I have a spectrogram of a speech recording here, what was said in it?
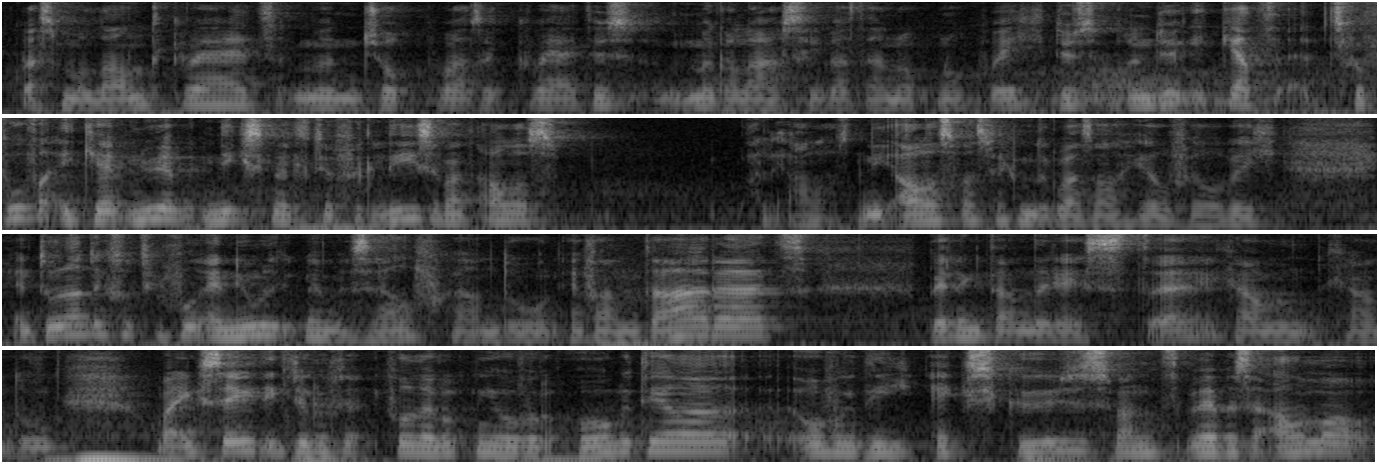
Ik was mijn land kwijt, mijn job was ik kwijt, dus mijn relatie was dan ook nog weg. Dus ik had het gevoel van, ik heb, nu heb ik niks meer te verliezen, want alles, alles, niet alles was weg, maar er was al heel veel weg. En toen had ik zo het gevoel, en nu moet ik met mezelf gaan doen. En van daaruit ben ik dan de rest hè, gaan, gaan doen. Maar ik zeg, ik, durf, ik wil daar ook niet over oordelen, over die excuses, want we hebben ze allemaal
